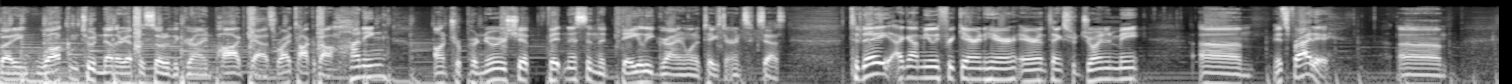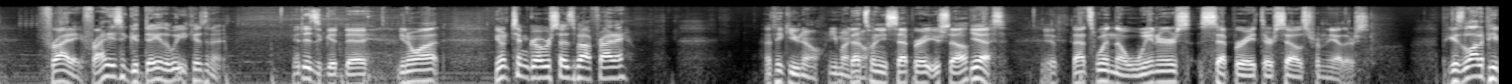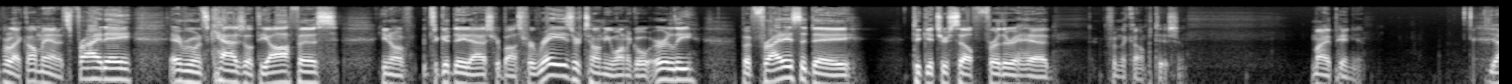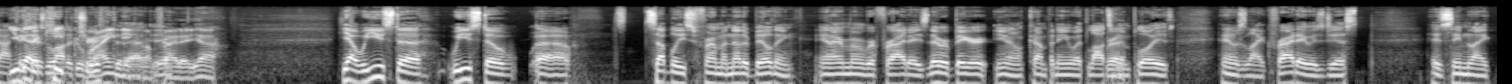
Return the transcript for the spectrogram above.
everybody. Welcome to another episode of the Grind Podcast, where I talk about hunting, entrepreneurship, fitness, and the daily grind what it takes to earn success. Today, I got Muley Freak Aaron here. Aaron, thanks for joining me. Um, it's Friday. Um, Friday. Friday's a good day of the week, isn't it? It is a good day. You know what? You know what Tim Grover says about Friday? I think you know. You might That's know. when you separate yourself. Yes. Yep. That's when the winners separate themselves from the others. Because a lot of people are like, oh man, it's Friday. Everyone's casual at the office. You know, it's a good day to ask your boss for a raise or tell him you want to go early. But Friday's the day to get yourself further ahead from the competition. My opinion. Yeah, I you got to a lot keep grinding that, on yeah. Friday. Yeah. Yeah, we used to we used to uh, sublease from another building, and I remember Fridays. They were bigger, you know, company with lots Right. of employees, and it was like Friday was just. It seemed like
